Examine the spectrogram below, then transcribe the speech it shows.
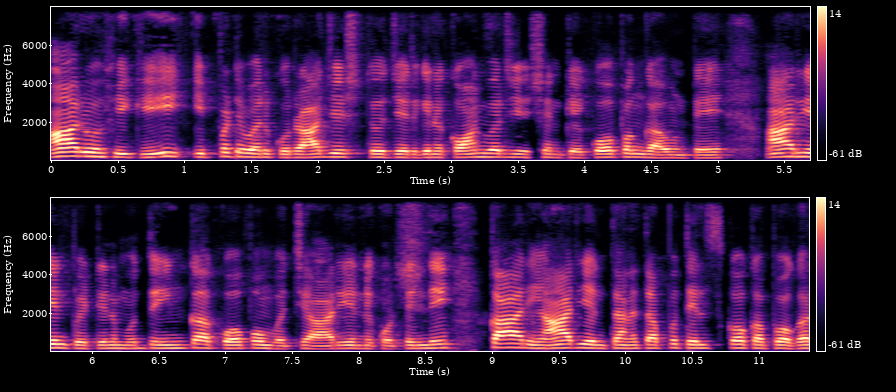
ఆరోహికి ఇప్పటి వరకు రాజేష్తో జరిగిన కాన్వర్జేషన్కి కోపంగా ఉంటే ఆర్యన్ పెట్టిన ముద్దు ఇంకా కోపం వచ్చి ఆర్యన్ని కొట్టింది. కానీ ఆర్యన్ తన తప్పు తెలుసుకోకపోగా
